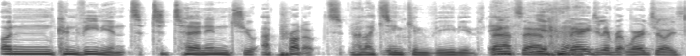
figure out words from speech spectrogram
inconvenient to turn into a product. I like inconvenient. That's a yeah. very deliberate word choice.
